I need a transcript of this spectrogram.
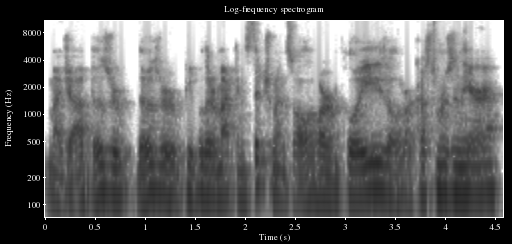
my job. Those are those are people that are my constituents, all of our employees, all of our customers in the area.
